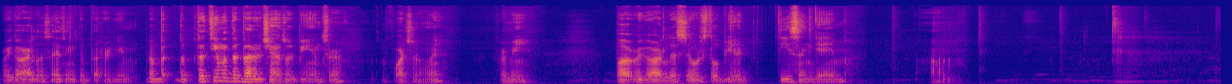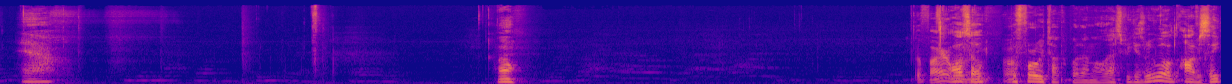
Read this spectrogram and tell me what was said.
regardless, I think the better game, the, the, the team with the better chance would be Inter, unfortunately, for me. But regardless, it would still be a decent game. Um, yeah. well, The fire. also one, oh, before we talk about MLS, because we will obviously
